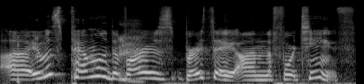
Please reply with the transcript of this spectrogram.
uh, it was Pamela Des Barres's birthday on the 14th.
